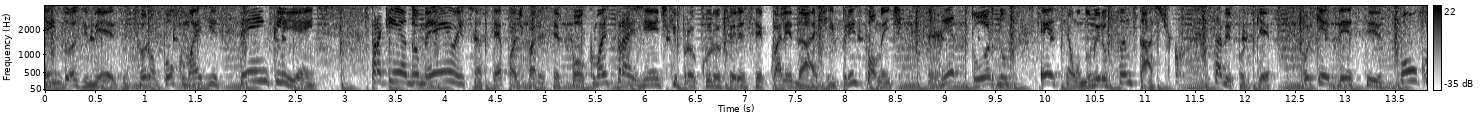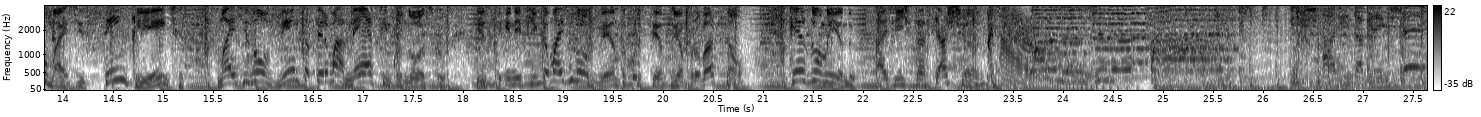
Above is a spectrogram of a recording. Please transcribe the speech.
Em 12 meses foram pouco mais de 100 clientes. Pra quem é do meio, isso até pode parecer pouco, mas pra gente que procura oferecer qualidade e principalmente retorno, esse é um número fantástico. Sabe por quê? Porque desses pouco mais de 100 clientes, mais de 90 permanecem conosco. Isso significa mais de 90% de aprovação. Resumindo, a gente tá se achando. Ainda bem que chegou.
